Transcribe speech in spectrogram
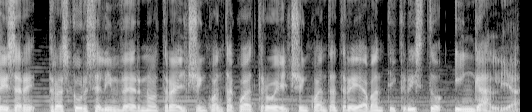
Cesare trascorse l'inverno tra il 54 e il 53 a.C. in Gallia,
